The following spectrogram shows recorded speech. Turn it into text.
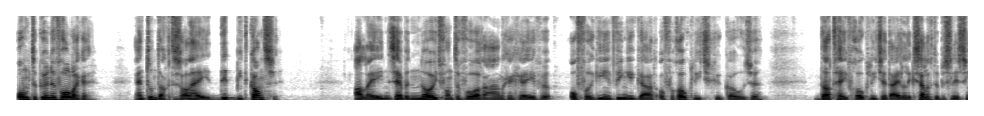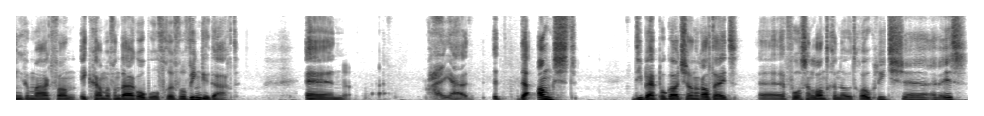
om te kunnen volgen. En toen dachten ze al, hey, dit biedt kansen. Alleen, ze hebben nooit van tevoren aangegeven of voor Gien Vingegaard of voor Roglic gekozen. Dat heeft Roglic uiteindelijk zelf de beslissing gemaakt van... ik ga me vandaag opofferen voor Vingegaard. En ja. Maar ja, het, de angst die bij Pogacar nog altijd voor zijn landgenoot Roglic er is...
